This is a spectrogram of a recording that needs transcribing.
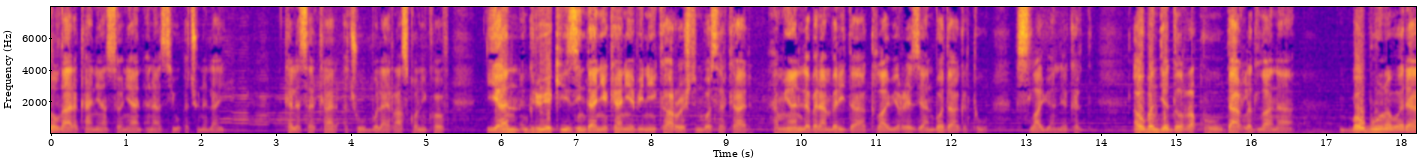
دڵدارەکانیان سۆنیان ئەناسی و ئەچونە لای کە لەسەر کار ئەچوو بۆ لای ڕاستکۆلنییکۆف یان گرویەکی زیندانیەکانی بینی کا ڕۆشتن بۆ سەرکار هەمویان لە بەرامبەریدا کڵاوی ڕێزیان بۆ داگرت و سلاویان لێکرد ئەو بەندێ دڵڕق و داغ لە دڵانە بەو بوونەوەرە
